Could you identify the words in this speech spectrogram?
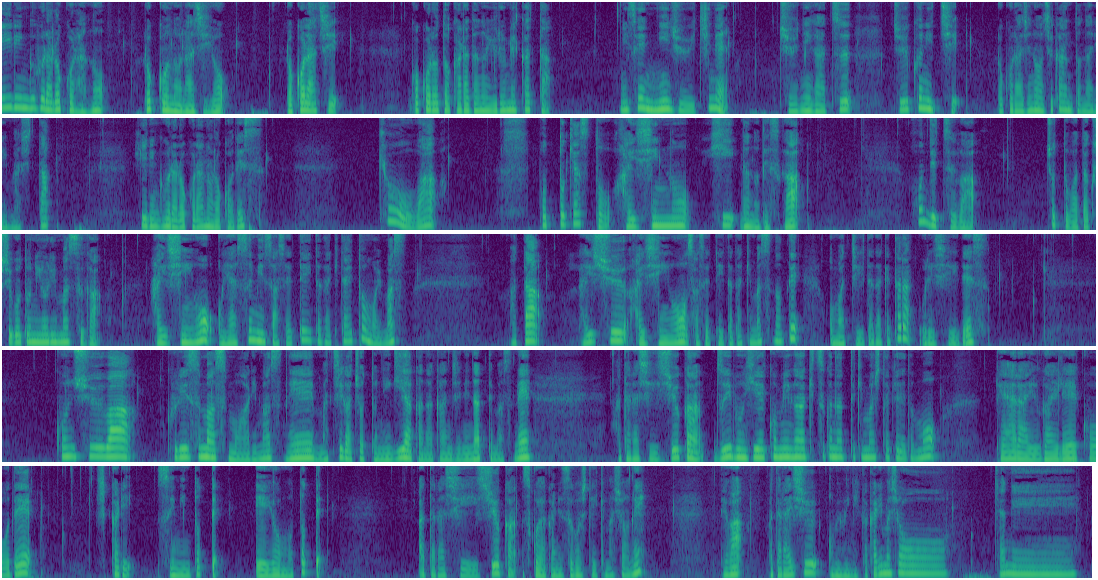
ヒーリングフラロコラのロコのラジオ、ロコラジ、心と体の緩め方、2021年12月19日、ロコラジのお時間となりました。ヒーリングフラロコラのロコです。今日は、ポッドキャスト配信の日なのですが、本日はちょっと私事によりますが、配信をお休みさせていただきたいと思います。また来週配信をさせていただきますのでお待ちいただけたら嬉しいです。今週はクリスマスもありますね。街がちょっと賑やかな感じになってますね。新しい1週間、随分冷え込みがきつくなってきましたけれども、手洗い、うがい、冷凍で、しっかり睡眠とって、栄養もとって、新しい1週間健やかに過ごしていきましょうね。では、また来週お耳にかかりましょう。じゃあねー。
